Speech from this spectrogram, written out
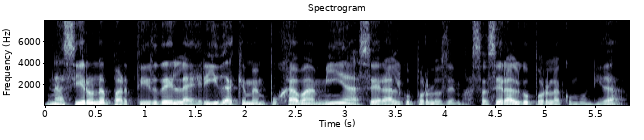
nacieron a partir de la herida que me empujaba a mí a hacer algo por los demás, a hacer algo por la comunidad.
